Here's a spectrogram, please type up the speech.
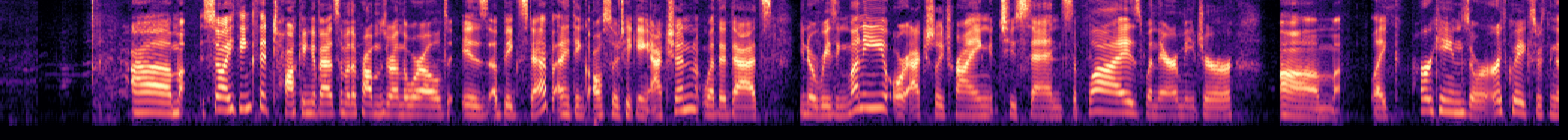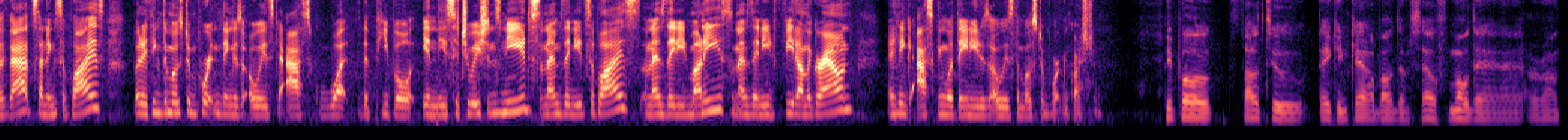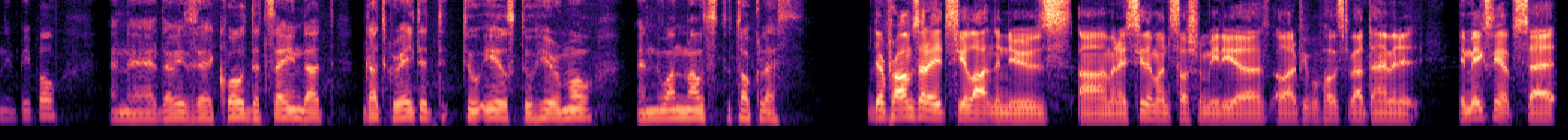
Um, so I think that talking about some of the problems around the world is a big step, and I think also taking action, whether that's you know raising money or actually trying to send supplies when there are major um, like hurricanes or earthquakes or things like that, sending supplies. But I think the most important thing is always to ask what the people in these situations need. Sometimes they need supplies, sometimes they need money, sometimes they need feet on the ground. I think asking what they need is always the most important question. people start to taking care about themselves more the surrounding people and uh, there is a quote that's saying that god created two ears to hear more and one mouth to talk less They're problems that I see a lot in the news, um, and I see them on social media. A lot of people post about them, and it it makes me upset.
